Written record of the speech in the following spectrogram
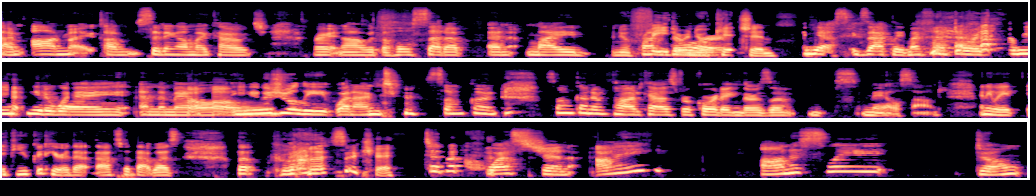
I'm on my. I'm sitting on my couch right now with the whole setup, and my And your front feet are in your kitchen. Yes, exactly. My front door is three feet away, and the mail. Oh. Usually, when I'm doing some kind, some kind of podcast recording, there's a mail sound. Anyway, if you could hear that, that's what that was. But That's okay. to the question, I honestly don't.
